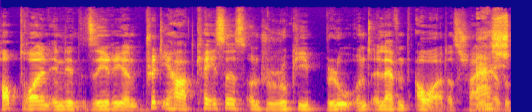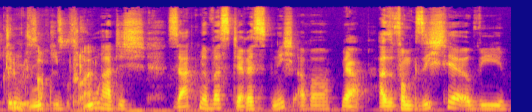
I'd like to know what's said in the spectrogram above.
Hauptrollen in den Serien Pretty Hard Cases und Rookie Blue und Eleventh Hour. Das scheinen ah, ja so zu sein. Blue hatte ich, sagt mir was, der Rest nicht, aber ja, also vom Gesicht her irgendwie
